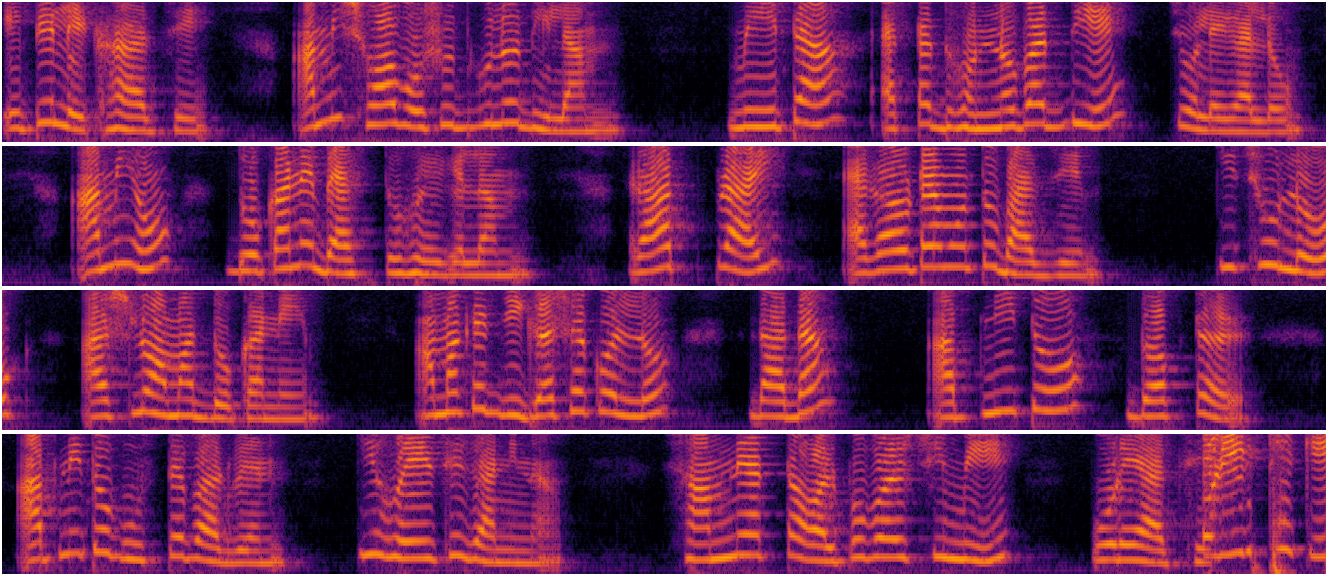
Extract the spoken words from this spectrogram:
এতে লেখা আছে। আমি সব ওষুধগুলো দিলাম। মেয়েটা একটা ধন্যবাদ দিয়ে চলে গেল। আমিও দোকানে ব্যস্ত হয়ে গেলাম। রাত প্রায় এগারোটার মতো বাজে। কিছু লোক আসলো আমার দোকানে। আমাকে জিজ্ঞাসা করল, দাদা আপনি তো ডক্টর, আপনি তো বুঝতে পারবেন, কি হয়েছে জানি না। সামনে একটা অল্প বয়সী মেয়ে পড়ে আছে। শরীর থেকে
